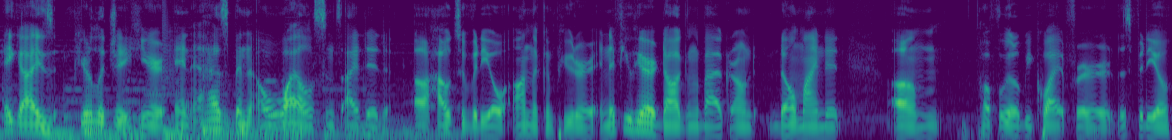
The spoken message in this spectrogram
Hey guys, Pure Legit here, and it has been a while since I did a how-to video on the computer, and if you hear a dog in the background, don't mind it. Um, hopefully it'll be quiet for this video.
